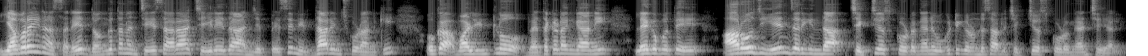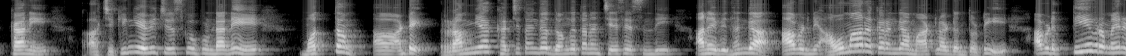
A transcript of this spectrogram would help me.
ఎవరైనా సరే దొంగతనం చేశారా చేయలేదా అని చెప్పేసి నిర్ధారించుకోవడానికి ఒక వాళ్ళ ఇంట్లో వెతకడం కానీ లేకపోతే ఆ రోజు ఏం జరిగిందా చెక్ చేసుకోవడం కానీ ఒకటికి రెండు సార్లు చెక్ చేసుకోవడం కానీ చేయాలి. కానీ ఆ చెకింగ్ ఏవి చేసుకోకుండానే మొత్తం అంటే రమ్య ఖచ్చితంగా దొంగతనం చేసేసింది అనే విధంగా ఆవిడని అవమానకరంగా మాట్లాడడంతో ఆవిడ తీవ్రమైన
